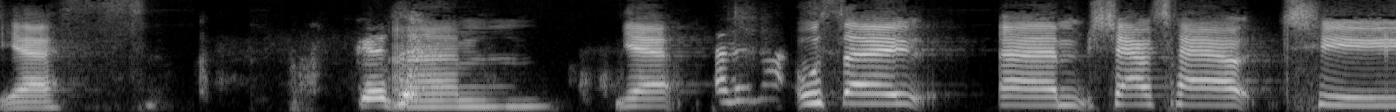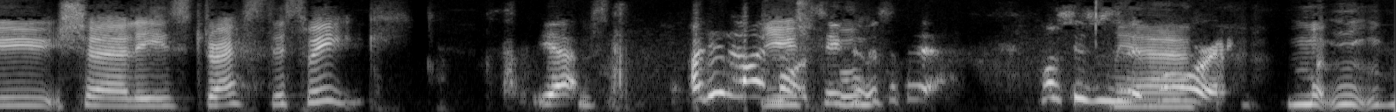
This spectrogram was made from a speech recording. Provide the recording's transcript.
yes. good. Um, yeah. and that, Also, um, shout out to Shirley's dress this week. yeah, I didn't like beautiful. It was a bit. Motsi's was a Yeah. bit boring. M-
